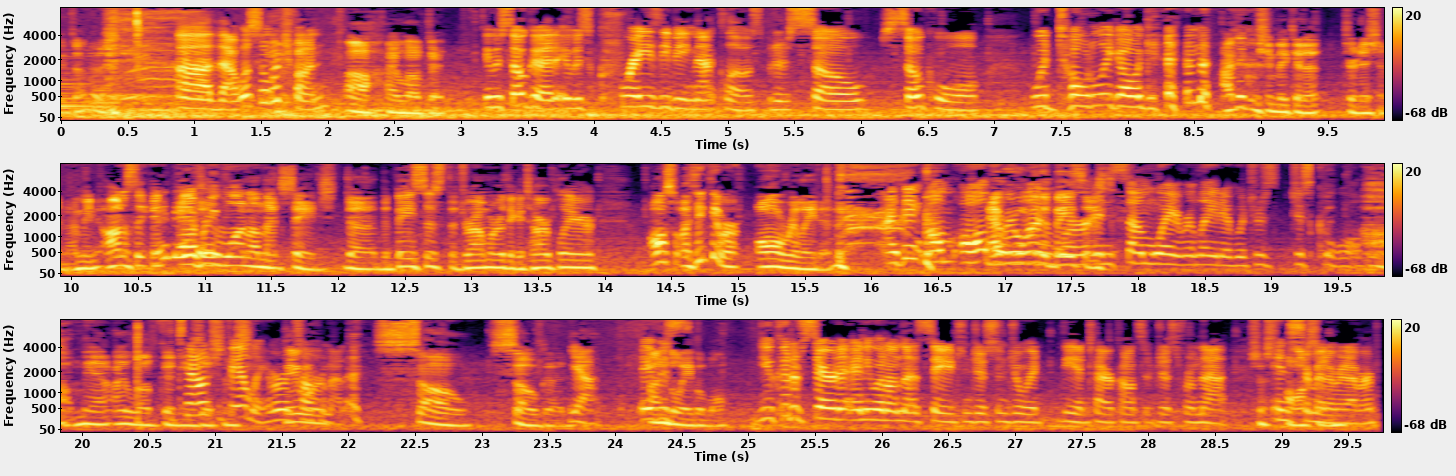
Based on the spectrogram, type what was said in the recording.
We've done it. Uh, that was so much fun. Oh, I loved it. It was so good. It was crazy being that close, but it was so so cool. Would totally go again. I think we should make it a tradition. I mean, honestly, Maybe. everyone on that stage, the the bassist, the drummer, the guitar player, also, I think they were all related. I think um, all but Everyone one a were in some way related, which was just cool. oh man, I love good musicians. family. Everyone's they talking were about it. So so good. Yeah, it was. Unbelievable. You could have stared at anyone on that stage and just enjoyed the entire concert just from that Just instrument awesome. or whatever.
